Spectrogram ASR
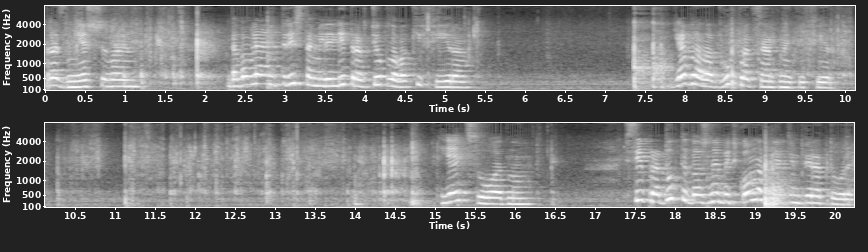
Размешиваем. Добавляем 300 мл теплого кефира. Я брала двухпроцентный кефир. Яйцо одно. Все продукты должны быть комнатной температуры.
